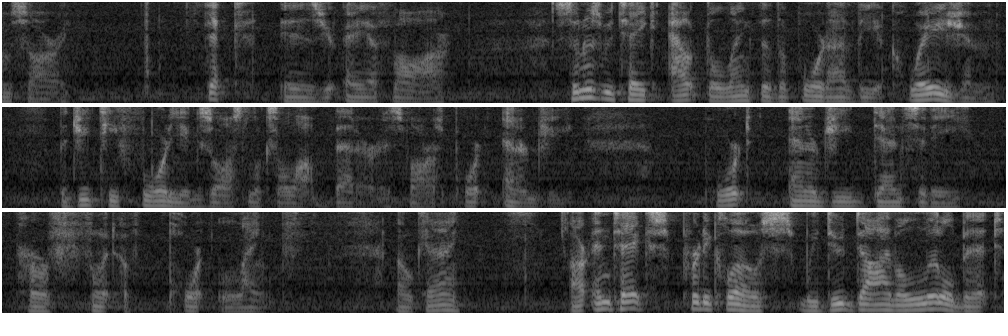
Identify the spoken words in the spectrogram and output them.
I'm sorry. Thick is your AFR. As soon as we take out the length of the port out of the equation, the GT40 exhaust looks a lot better as far as port energy. Port energy density per foot of port length. Okay? Our intake's pretty close. We do dive a little bit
